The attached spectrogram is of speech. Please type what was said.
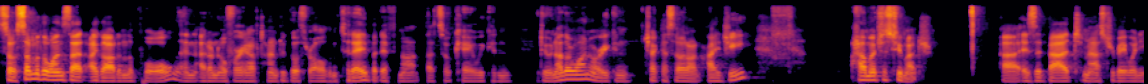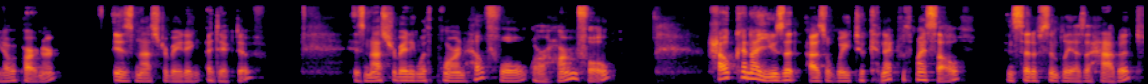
So some of the ones that I got in the poll, and I don't know if we're gonna have time to go through all of them today, but if not, that's okay. We can do another one, or you can check us out on IG. How much is too much? Uh, is it bad to masturbate when you have a partner? Is masturbating addictive? Is masturbating with porn helpful or harmful? How can I use it as a way to connect with myself instead of simply as a habit?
